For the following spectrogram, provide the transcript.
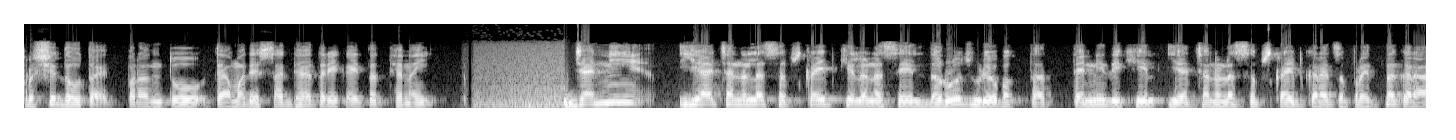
प्रसिद्ध होत आहेत. परंतु त्यामध्ये सध्या तरी काही तथ्य नाही. ज्यांनी या चॅनलला सबस्क्राईब केलं नसेल दररोज व्हिडिओ बघतात त्यांनी देखील या चॅनलला सबस्क्राईब करायचा प्रयत्न करा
